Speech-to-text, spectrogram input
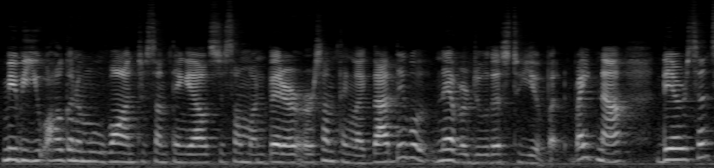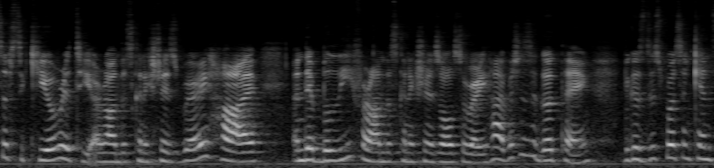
maybe you are going to move on to something else, to someone better or something like that, they will never do this to you. But right now, their sense of security around this connection is very high and their belief around this connection is also very high, which is a good thing because this person can,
